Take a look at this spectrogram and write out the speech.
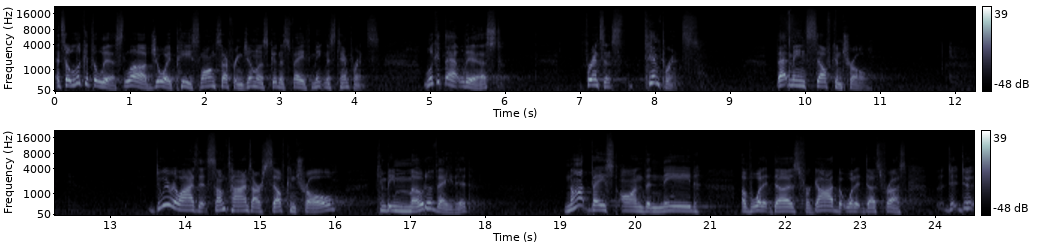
And so look at the list love, joy, peace, long suffering, gentleness, goodness, faith, meekness, temperance. Look at that list. For instance, temperance. That means self control. Do we realize that sometimes our self control can be motivated not based on the need of what it does for God, but what it does for us. Do, do,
